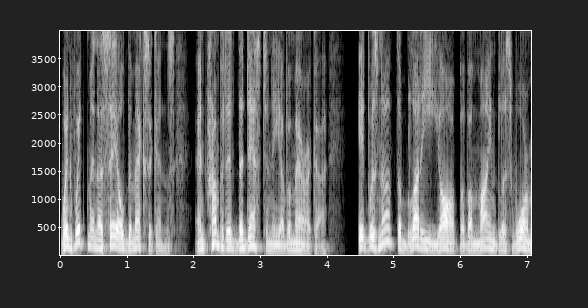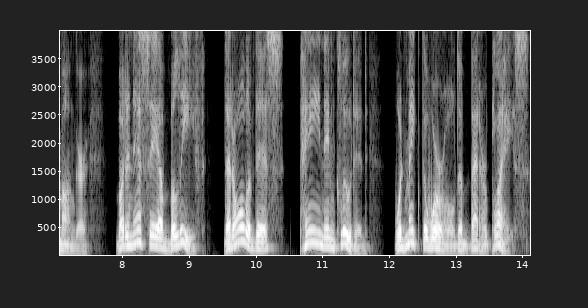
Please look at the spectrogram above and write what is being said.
When Whitman assailed the Mexicans and trumpeted the destiny of America, it was not the bloody yawp of a mindless warmonger, but an essay of belief that all of this, pain included, would make the world a better place.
